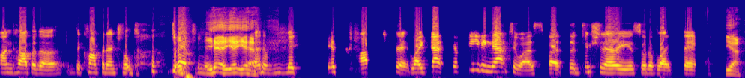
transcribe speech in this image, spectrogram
on top of the the confidential document. Yeah, yeah, yeah. Kind of make it top secret. Like that they're feeding that to us, but the dictionary is sort of like there. Yeah.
